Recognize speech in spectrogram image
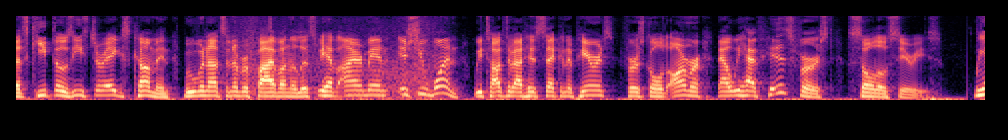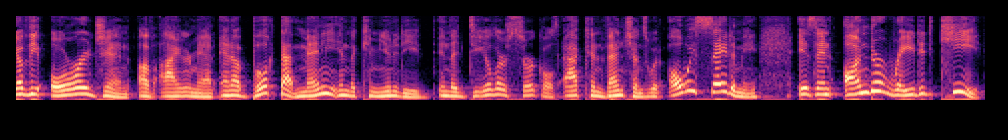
Let's keep those Easter eggs coming. Moving on to number five on the list, we have Iron Man issue one. We talked about his second appearance, first gold armor. Now we have his first solo series. We have the origin of Iron Man and a book that many in the community, in the dealer circles, at conventions would always say to me is an underrated key.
